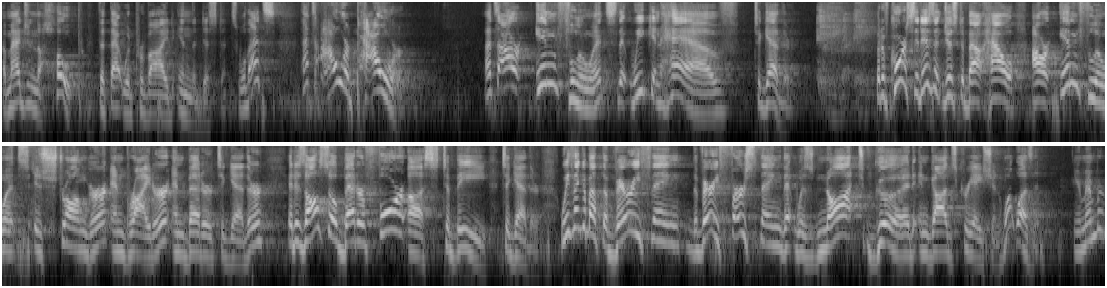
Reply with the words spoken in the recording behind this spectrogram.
imagine the hope that that would provide in the distance. Well, that's, that's our power. That's our influence that we can have together. But of course, it isn't just about how our influence is stronger and brighter and better together. It is also better for us to be together. We think about the very thing, the very first thing that was not good in God's creation. What was it? You remember?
